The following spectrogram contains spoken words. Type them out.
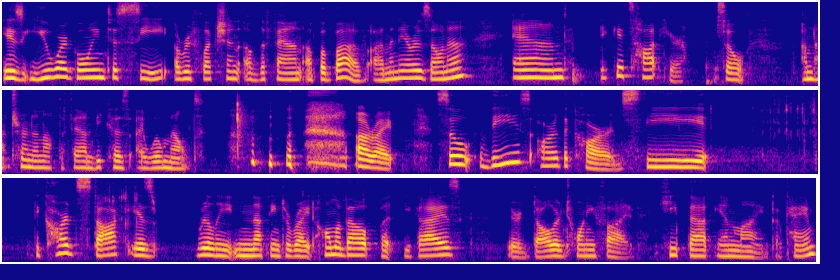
is you are going to see a reflection of the fan up above. I'm in Arizona and it gets hot here. So I'm not turning off the fan because I will melt. All right, so these are the cards. The, the card stock is really nothing to write home about, but you guys, they're $1.25. Keep that in mind, okay?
